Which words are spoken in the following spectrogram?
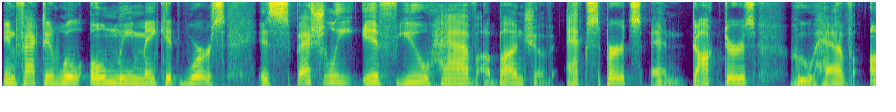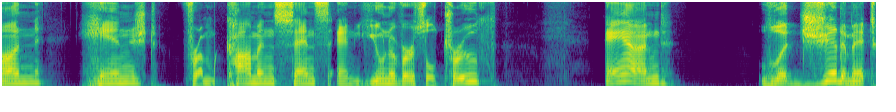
In fact, it will only make it worse, especially if you have a bunch of experts and doctors who have unhinged from common sense and universal truth and legitimate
